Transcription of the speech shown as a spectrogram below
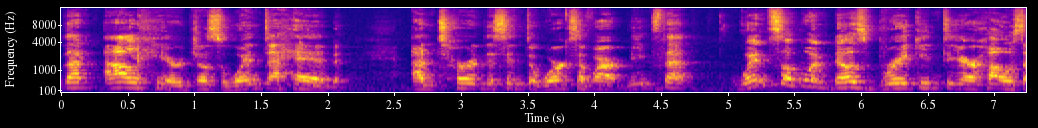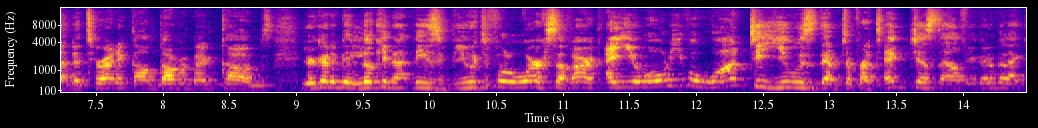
that Al here just went ahead and turned this into works of art means that when someone does break into your house and the tyrannical government comes, you're going to be looking at these beautiful works of art and you won't even want to use them to protect yourself. You're going to be like,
